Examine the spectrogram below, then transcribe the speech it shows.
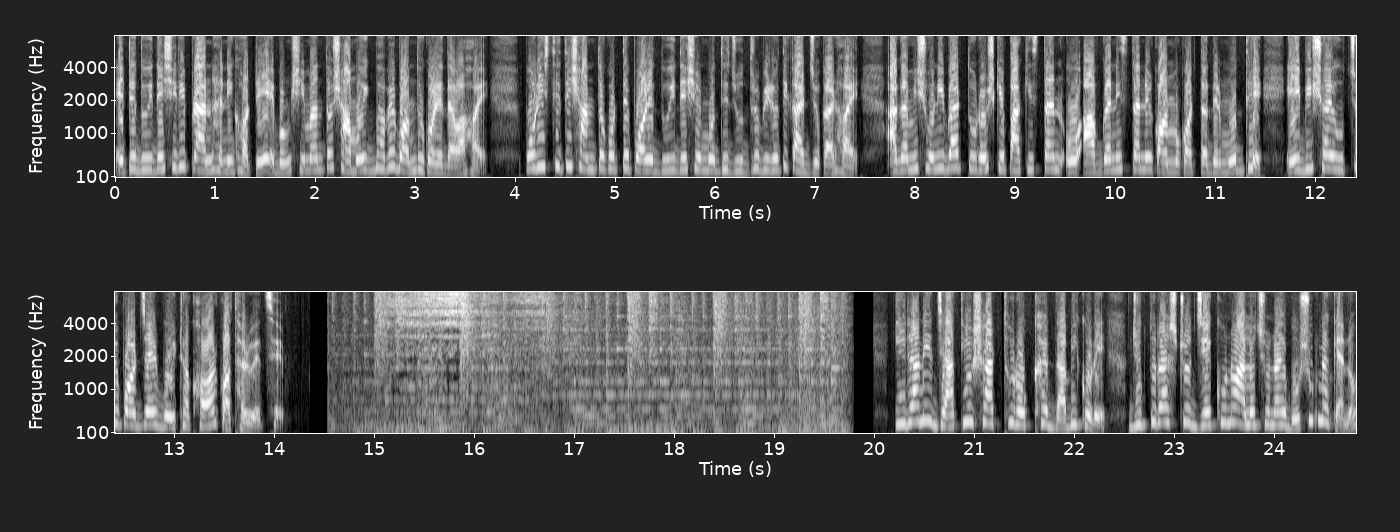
এতে দুই দেশেরই প্রাণহানি ঘটে এবং সীমান্ত সাময়িকভাবে বন্ধ করে দেওয়া হয়। পরিস্থিতি শান্ত করতে পরে দুই দেশের মধ্যে যুদ্ধবিরতি কার্যকর হয়। আগামী শনিবার তুরস্কে পাকিস্তান ও আফগানিস্তানের কর্মকর্তাদের মধ্যে এই বিষয়ে উচ্চ পর্যায়ের বৈঠক হওয়ার কথা রয়েছে। ইরানের জাতীয় স্বার্থ রক্ষার দাবি করে যুক্তরাষ্ট্র যে কোনো আলোচনায় বসুক না কেন,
